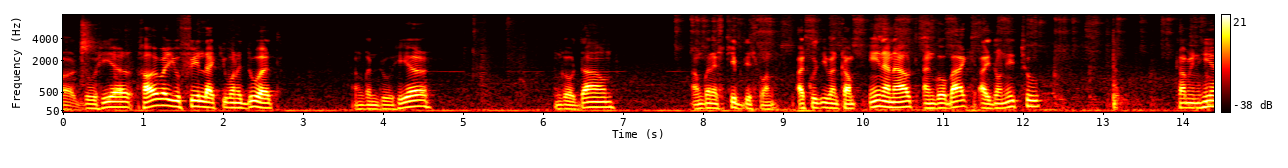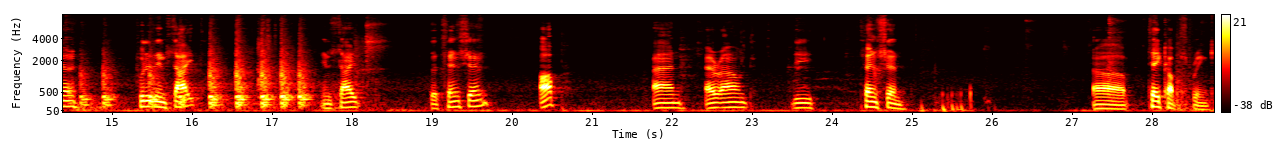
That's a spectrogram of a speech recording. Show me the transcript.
or do here. However you feel like you wanna do it, I'm gonna do here and go down I'm gonna skip this one. I could even come in and out and go back. I don't need to. Come in here, put it inside, inside the tension, up and around the tension uh, take up spring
